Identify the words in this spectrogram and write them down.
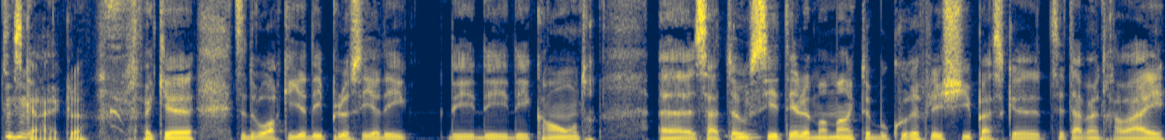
c'est Mhm. correct, là. fait que, c'est de voir qu'il y a des plus et il y a des, des, des, des contres. Euh, ça t'a Mhm. aussi été le moment que t'as beaucoup réfléchi parce que, tu sais, t'avais un travail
